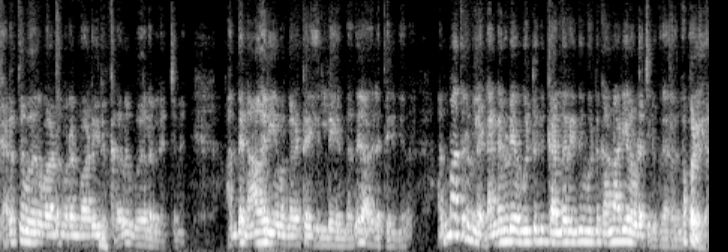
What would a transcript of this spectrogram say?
கருத்து வேறுபாடு முரண்பாடு இருக்கிறது வேற பிரச்சனை. அந்த நாகரிகம் எங்கள்கிட்ட இல்லை என்பது அதுல தெரிஞ்சது. அது மாத்திரம் இல்லை டண்டனுடைய வீட்டுக்கு கல்லறிந்து வீட்டு கண்ணாடியால் உடைச்சிருக்கிறாரு. அப்படியா?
